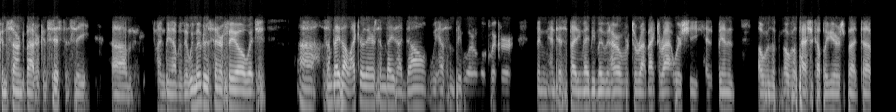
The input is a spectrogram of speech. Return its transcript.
concerned about her consistency um, and being able to do. It. We moved her to center field, which uh, some days I like her there, some days I don't. We have some people that are a little quicker. Been anticipating maybe moving her over to right back to right where she has been over the over the past couple of years. But uh,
